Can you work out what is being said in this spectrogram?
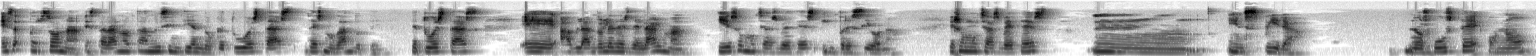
esa persona estará notando y sintiendo que tú estás desnudándote, que tú estás eh, hablándole desde el alma. Y eso muchas veces impresiona, eso muchas veces mm, inspira, nos guste o no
